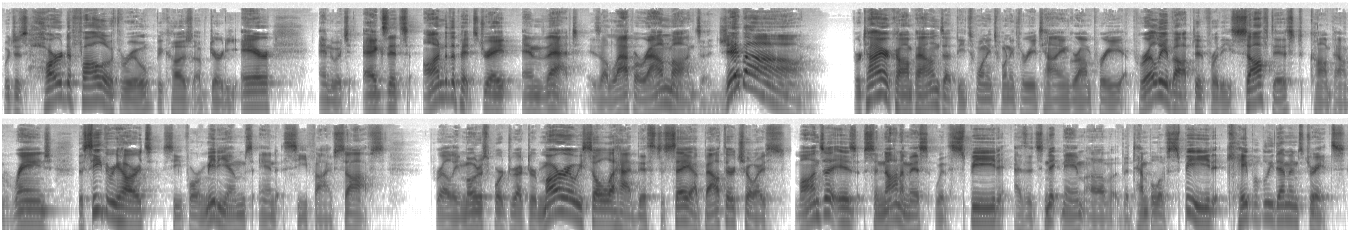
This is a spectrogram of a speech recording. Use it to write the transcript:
which is hard to follow through because of dirty air and which exits onto the pit straight, and that is a lap around Monza. J-Bone! For tire compounds at the 2023 Italian Grand Prix, Pirelli have opted for the softest compound range, the C3 Hards, C4 Mediums, and C5 Softs. Pirelli Motorsport Director Mario Isola had this to say about their choice Monza is synonymous with speed, as its nickname of the Temple of Speed capably demonstrates.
